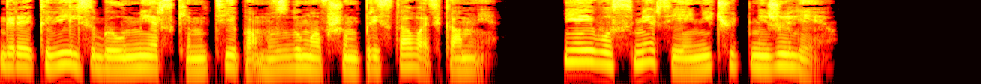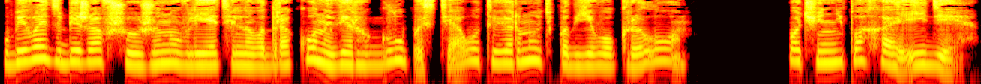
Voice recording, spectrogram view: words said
Грег Вильс был мерзким типом, вздумавшим приставать ко мне. Я его смерти я ничуть не жалею. Убивать сбежавшую жену влиятельного дракона — верх глупости, а вот вернуть под его крыло — очень неплохая идея.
